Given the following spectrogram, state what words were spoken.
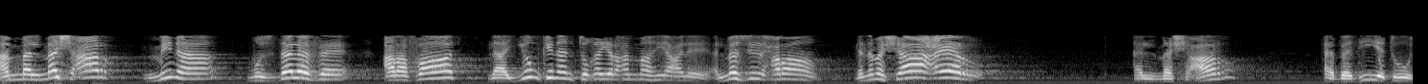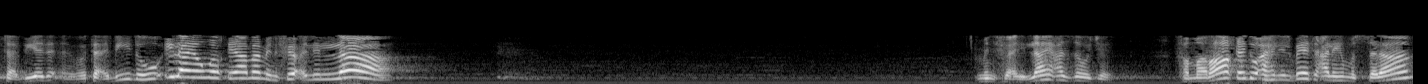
أما المشعر منى مزدلفة عرفات لا يمكن أن تغير عما هي عليه. المسجد الحرام لأن مشاعر المشعر أبديته وتأبيده إلى يوم القيامة من فعل الله. من فعل الله عز وجل. فمراقد أهل البيت عليهم السلام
